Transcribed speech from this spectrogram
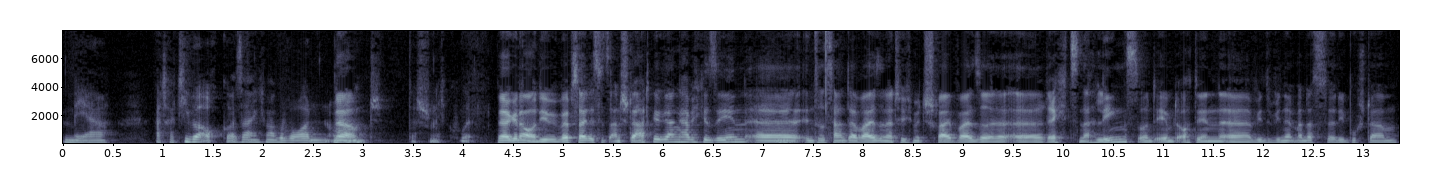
mehr attraktiver auch, sage ich mal, geworden. Ja. Das ist schon echt cool. Ja, genau. Die Website ist jetzt an den Start gegangen, habe ich gesehen. Äh, mhm. Interessanterweise natürlich mit Schreibweise äh, rechts nach links und eben auch den, äh, wie, wie nennt man das, äh, die Buchstaben?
